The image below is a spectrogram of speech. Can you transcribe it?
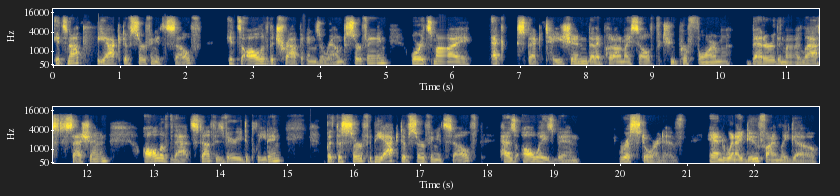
it's not the act of surfing itself, it's all of the trappings around surfing, or it's my expectation that I put on myself to perform better than my last session. All of that stuff is very depleting. But the surf, the act of surfing itself has always been restorative. And when I do finally go,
